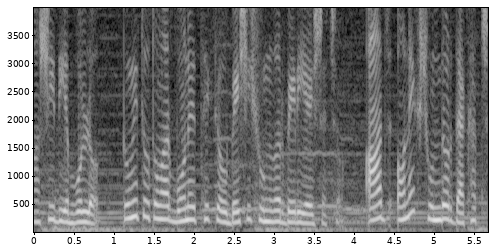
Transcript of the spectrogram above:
হাসি দিয়ে বলল, তুমি তো তোমার বোনের থেকেও বেশি সুন্দর বেরিয়ে এসেছ। আজ অনেক সুন্দর দেখাচ্ছ।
